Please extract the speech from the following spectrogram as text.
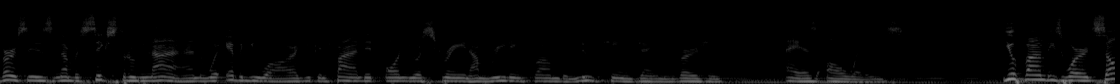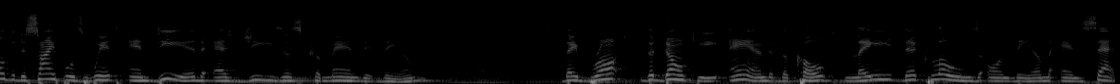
verses number 6 through 9, wherever you are, you can find it on your screen. I'm reading from the New King James Version, as always you'll find these words So the disciples went and did as Jesus commanded them. They brought the donkey and the colt, laid their clothes on them, and sat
